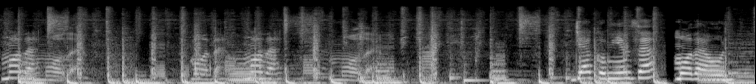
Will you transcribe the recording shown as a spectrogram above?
Moda. Moda. Moda. Moda. Moda. Ya comienza Moda On.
